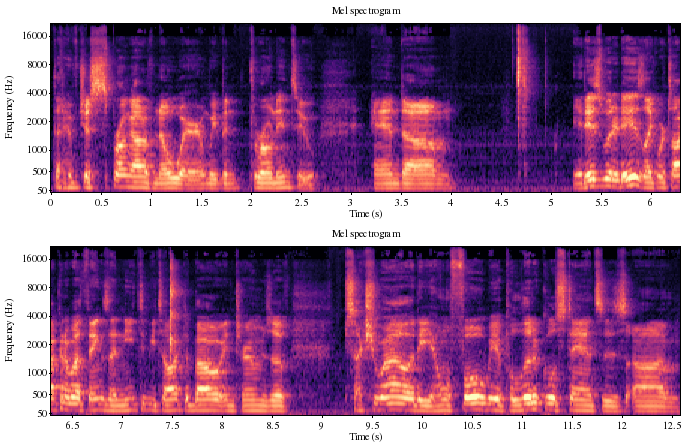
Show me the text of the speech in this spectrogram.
that have just sprung out of nowhere and we've been thrown into, and um, it is what it is. Like we're talking about things that need to be talked about in terms of sexuality, homophobia, political stances, um,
